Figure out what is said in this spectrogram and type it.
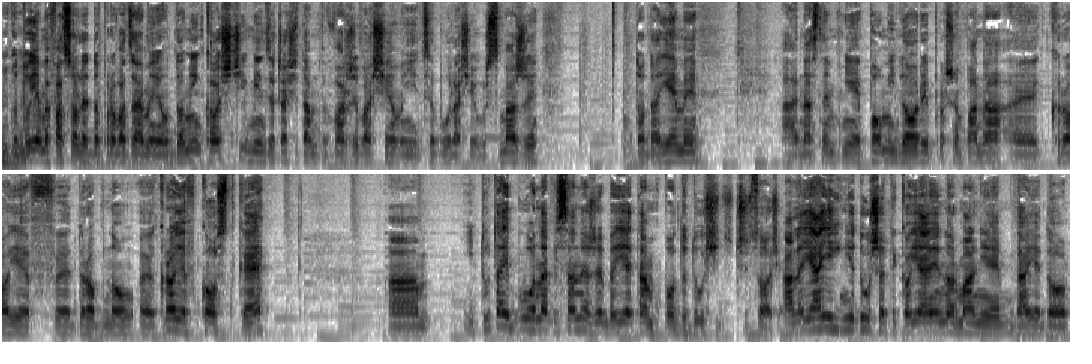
Gotujemy fasolę, doprowadzamy ją do miękkości. W międzyczasie tam warzywa się i cebula się już smaży. Dodajemy a następnie pomidory, proszę pana, e, kroję w drobną, e, kroję w kostkę. I tutaj było napisane, żeby je tam poddusić czy coś, ale ja ich nie duszę, tylko ja je normalnie daję do,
